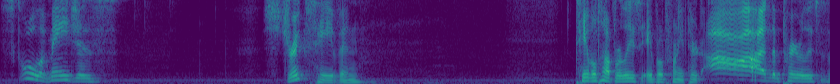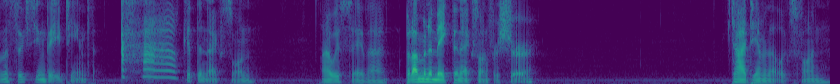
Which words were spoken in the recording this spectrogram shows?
School of Mages. Strixhaven. Tabletop release April 23rd. Ah, the pre release is on the 16th, 18th. Ah, I'll get the next one. I always say that. But I'm to make the next one for sure. God damn it, that looks fun.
